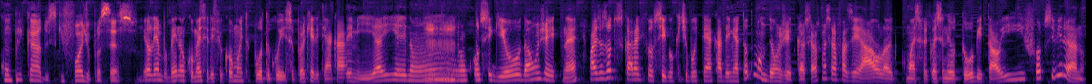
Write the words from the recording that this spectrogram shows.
complicado, isso que fode o processo. Eu lembro bem no começo ele ficou muito puto com isso, porque ele tem academia e ele não, Uhum. não conseguiu dar um jeito, né? Mas os outros caras que eu sigo que, tipo, tem academia, todo mundo deu um jeito, cara. Os caras começaram a fazer aula com mais frequência no YouTube e tal, e foram se virando.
